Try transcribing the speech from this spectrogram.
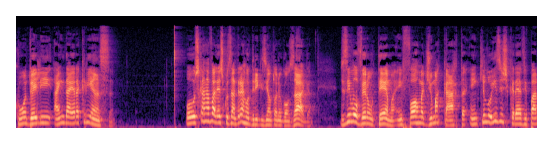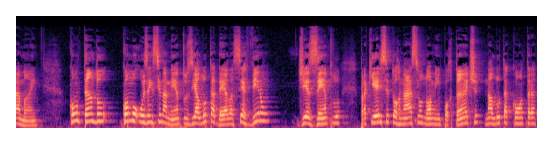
quando ele ainda era criança. Os carnavalescos André Rodrigues e Antônio Gonzaga desenvolveram o tema em forma de uma carta em que Luiz escreve para a mãe, contando como os ensinamentos e a luta dela serviram de exemplo para que ele se tornasse um nome importante na luta contra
